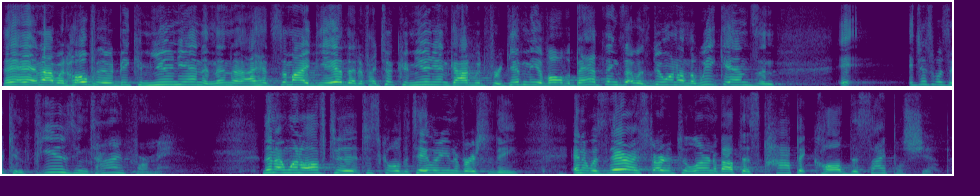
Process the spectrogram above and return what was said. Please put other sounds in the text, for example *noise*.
And I would hope it would be communion, and then I had some idea that if I took communion, God would forgive me of all the bad things I was doing on the weekends, and it, it just was a confusing time for me. Then I went off to, to school to Taylor University, and it was there I started to learn about this topic called discipleship.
